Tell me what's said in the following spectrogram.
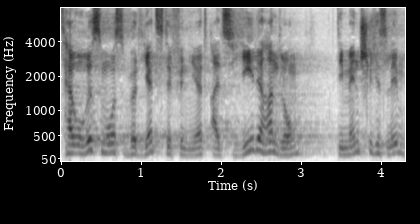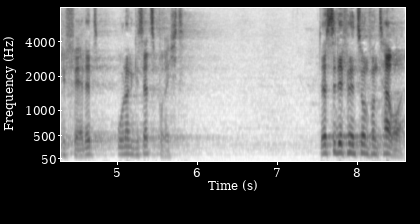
Terrorismus wird jetzt definiert als jede Handlung, die menschliches Leben gefährdet oder ein Gesetz bricht. Das ist die Definition von Terror.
